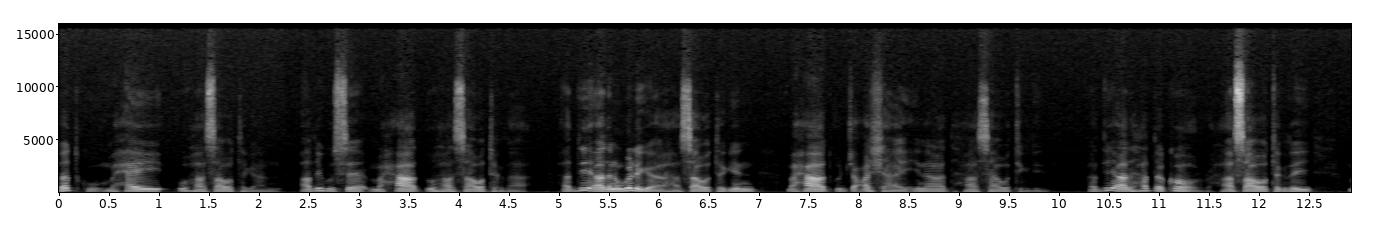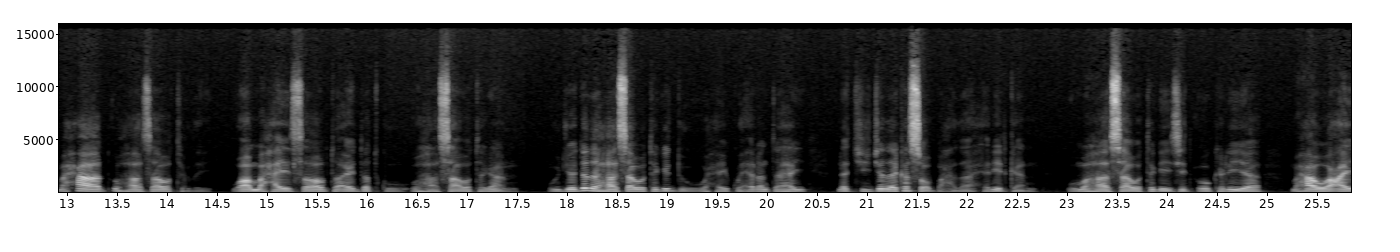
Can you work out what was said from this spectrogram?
dadku maxay u hasaawo tagaan? Adiguse maxaad u hasaawo tagdaa haddii aadan weliga hasaawo tegin maxaad u jeceshahay inaad hasaawo tegdid haddii aad hadda ka hor hasaawo tagday maxaad u hasaawo tagday waa maxay sababta ay dadku u hasaawo tagaan? Ujeeddada hasaawo tegiddu waxay ku xidhan tahay natiijada ka soo baxda xidhiirkan uma hasaawo tegaysid oo keliya maxaa wacay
